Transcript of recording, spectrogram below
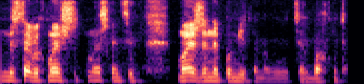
місцевих мешканців майже непомітно на вулицях Бахмута.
